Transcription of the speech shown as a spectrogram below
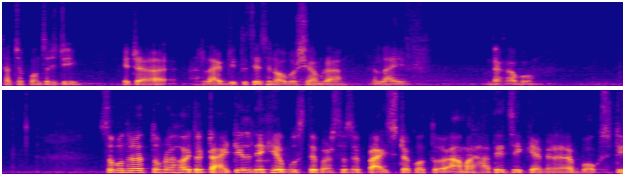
সাতশো পঞ্চাশ ডি। এটা লাইভ দেখতে চেয়েছেন, অবশ্যই আমরা লাইভ দেখাবো। সো বন্ধুরা, তোমরা হয়তো টাইটেল দেখে বুঝতে পারছ যে প্রাইসটা কত। আমার হাতে যে ক্যামেরার বক্সটি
